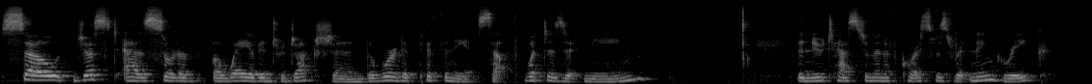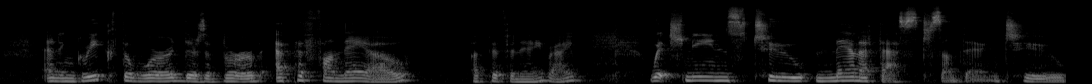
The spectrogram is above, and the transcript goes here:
So just as sort of a way of introduction, the word epiphany itself, what does it mean? The New Testament, of course, was written in Greek. And in Greek, the word, there's a verb, epiphaneo, epiphany, right? Which means to manifest something, to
